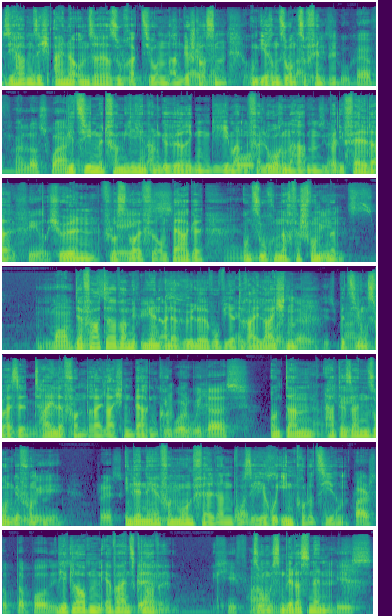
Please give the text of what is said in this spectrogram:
Sie haben sich einer unserer Suchaktionen angeschlossen, um ihren Sohn zu finden. Wir ziehen mit Familienangehörigen, die jemanden verloren haben, über die Felder, durch Höhlen, Flussläufe und Berge und suchen nach Verschwundenen. Der Vater war mit mir in einer Höhle, wo wir drei Leichen bzw. Teile von drei Leichen bergen konnten. Und dann hat er seinen Sohn gefunden. In der Nähe von Mondfeldern, wo sie Heroin produzieren. Wir glauben, er war ein Sklave. So müssen wir das nennen.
